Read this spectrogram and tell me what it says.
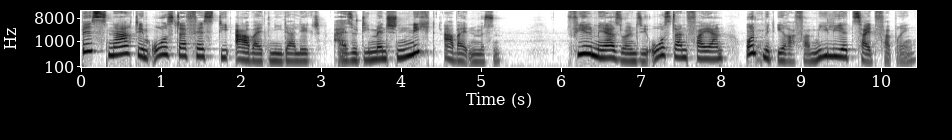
bis nach dem Osterfest die Arbeit niederlegt, also die Menschen nicht arbeiten müssen. Vielmehr sollen sie Ostern feiern und mit ihrer Familie Zeit verbringen.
